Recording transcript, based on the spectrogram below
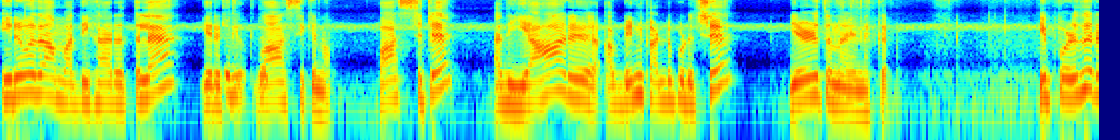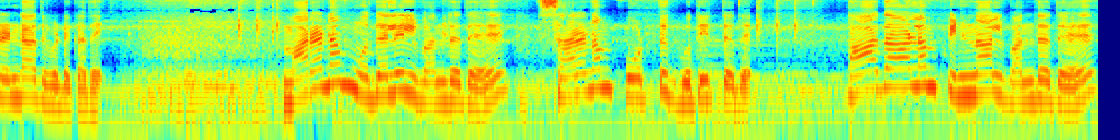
இருபதாம் அதிகாரத்துல இருக்கு. வாசிக்கணும். வாசிச்சுட்டு அது யாரு அப்படின்னு கண்டுபிடிச்சு எழுதணும் எனக்கு. இப்பொழுது ரெண்டாவது விடுகதை. மரணம் முதலில் வந்தது சரணம் போட்டு குதித்தது. பாதாளம் பின்னால் வந்தது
